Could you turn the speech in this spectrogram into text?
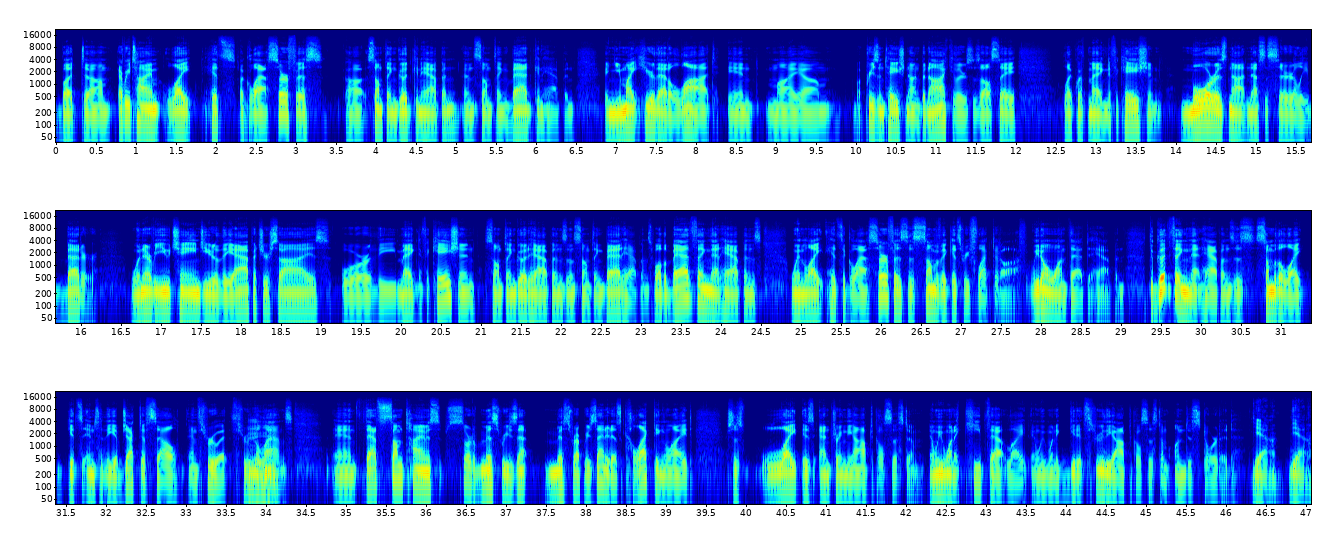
But um, every time light hits a glass surface, uh, something good can happen and something bad can happen. And you might hear that a lot in my, um, my presentation on binoculars, is I'll say, like with magnification, more is not necessarily better. Whenever you change either the aperture size or the magnification, something good happens and something bad happens. Well, the bad thing that happens when light hits a glass surface is some of it gets reflected off. We don't want that to happen. The good thing that happens is some of the light gets into the objective cell and through it, through the mm-hmm. lens. And that's sometimes sort of misrepresented as collecting light. It's just light is entering the optical system. And we want to keep that light and we want to get it through the optical system undistorted. Yeah, yeah.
